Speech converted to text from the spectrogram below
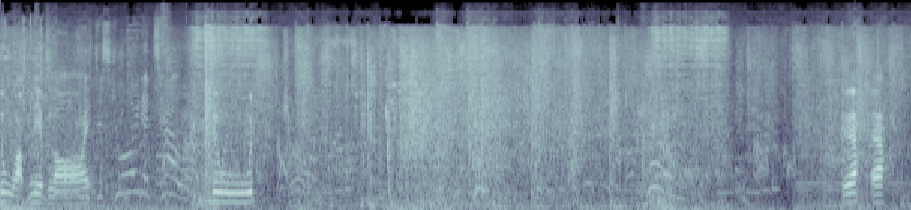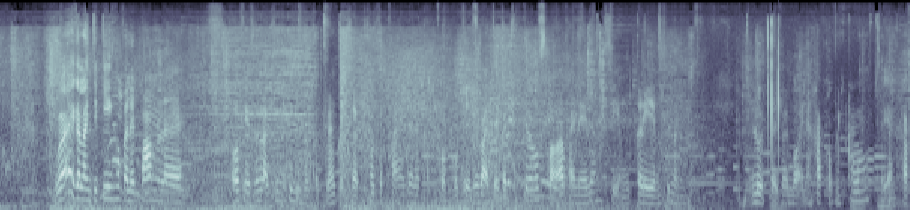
ดูอับเรียบร้อย ดูด เออเออเว้ยกำลังจะกิ้งเข้าไปในป้อมเลย โอเคสำหรับคลิปที่อยู่แบกดไลค์กดแชร์เข้ากับใครได้เลยครับผมโอเคบ๊ายบายเจอกันเจ้าขอไปในเรื่องเสียงเกรมที่มันหลุดไปบ่อยๆนะครับขอบคุณครับเสียงครับ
